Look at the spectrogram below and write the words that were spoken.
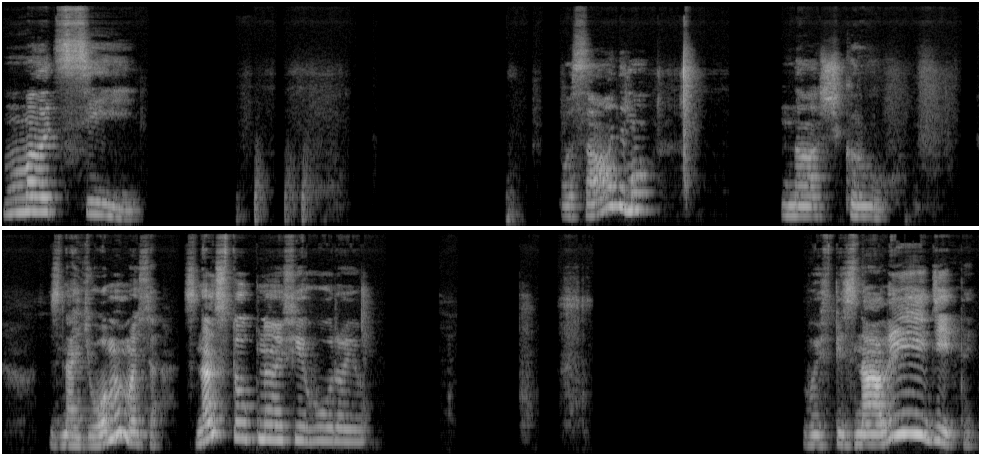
Молодці. Посадимо наш круг. Знайомимося з наступною фігурою. Ви впізнали її, діти?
